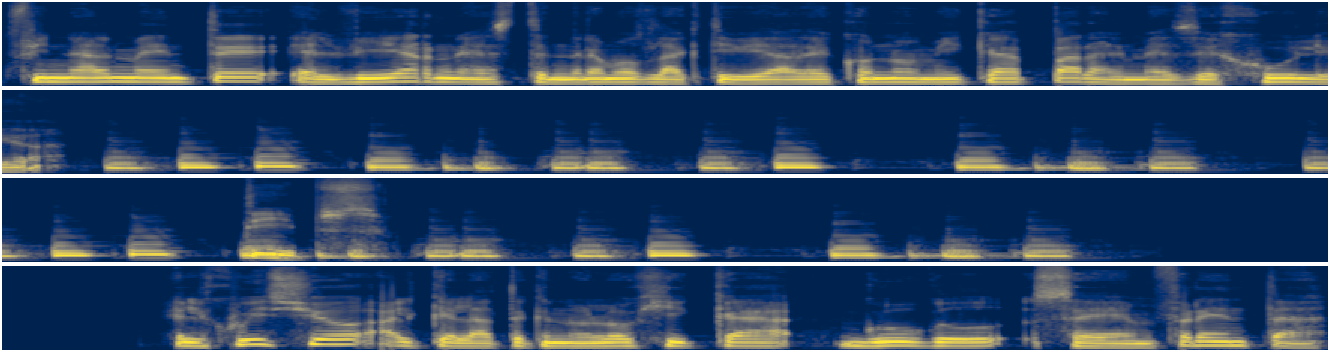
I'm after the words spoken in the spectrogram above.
Finalmente, el viernes tendremos la actividad económica para el mes de julio. El juicio al que la tecnológica Google se enfrenta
